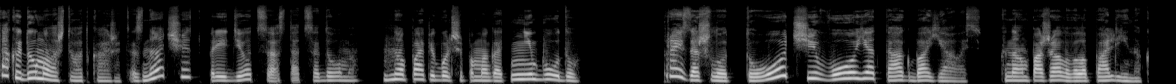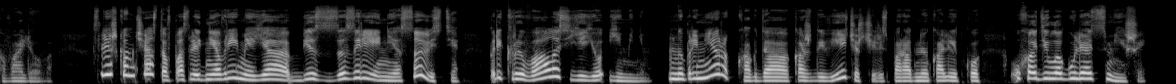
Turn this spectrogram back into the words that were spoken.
Так и думала, что откажет. Значит, придется остаться дома. Но папе больше помогать не буду. Произошло то, чего я так боялась. К нам пожаловала Полина Ковалева. Слишком часто в последнее время я без зазрения совести прикрывалась ее именем. Например, когда каждый вечер через парадную калитку уходила гулять с Мишей.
